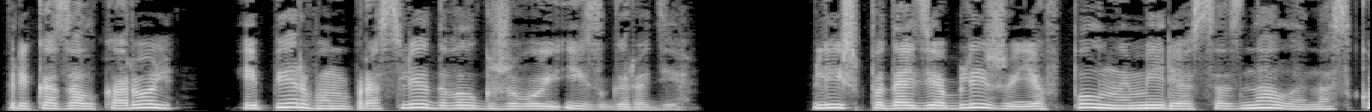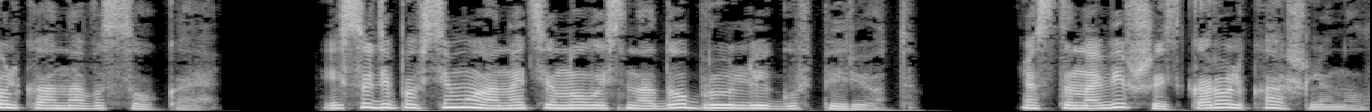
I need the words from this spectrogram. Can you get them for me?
приказал король и первым проследовал к живой изгороди. Лишь подойдя ближе, я в полной мере осознала, насколько она высокая. И, судя по всему, она тянулась на добрую лигу вперед. Остановившись, король кашлянул.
